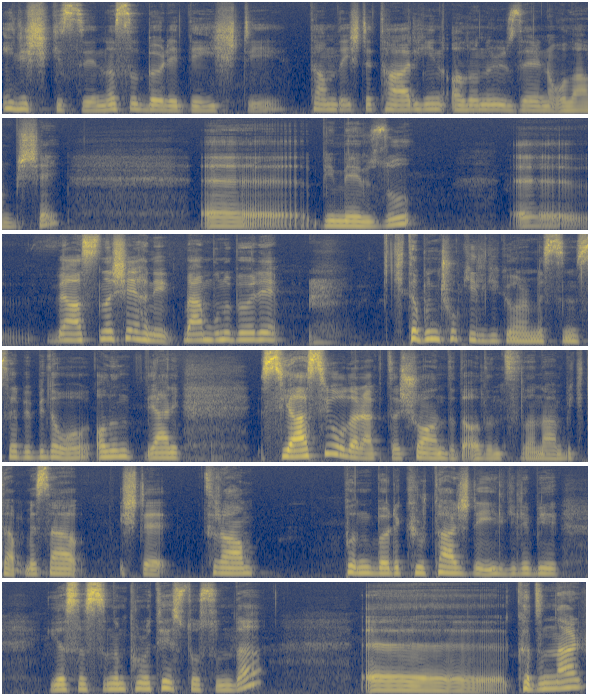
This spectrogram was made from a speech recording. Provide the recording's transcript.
ilişkisi nasıl böyle değiştiği tam da işte tarihin alanı üzerine olan bir şey. E, bir mevzu. E, ve aslında şey hani ben bunu böyle kitabın çok ilgi görmesinin sebebi de o. Alın yani siyasi olarak da şu anda da alıntılanan bir kitap. Mesela işte Trump'ın böyle kürtajla ilgili bir yasasının protestosunda e, kadınlar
